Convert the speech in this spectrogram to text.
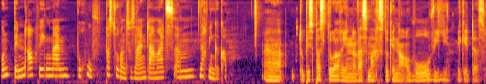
und bin auch wegen meinem Beruf, Pastorin zu sein, damals ähm, nach Wien gekommen. Äh, du bist Pastorin. Was machst du genau? Wo, wie? Wie geht das?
